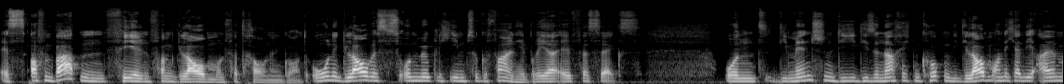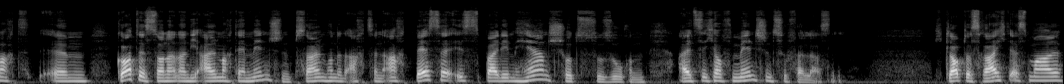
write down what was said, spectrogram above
Es offenbart ein Fehlen von Glauben und Vertrauen in Gott. Ohne Glaube ist es unmöglich, ihm zu gefallen. Hebräer 11, Vers 6. Und die Menschen, die diese Nachrichten gucken, die glauben auch nicht an die Allmacht ähm, Gottes, sondern an die Allmacht der Menschen. Psalm 118,8. Besser ist bei dem Herrn Schutz zu suchen, als sich auf Menschen zu verlassen. Ich glaube, das reicht erstmal,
